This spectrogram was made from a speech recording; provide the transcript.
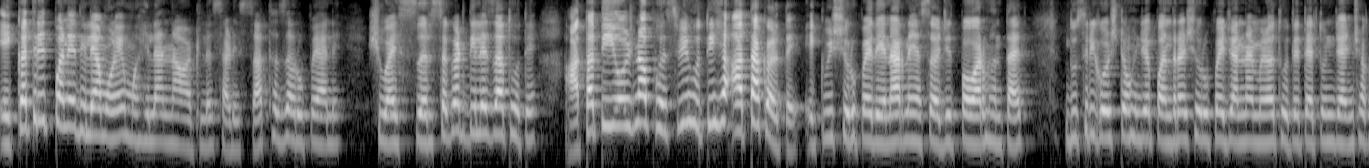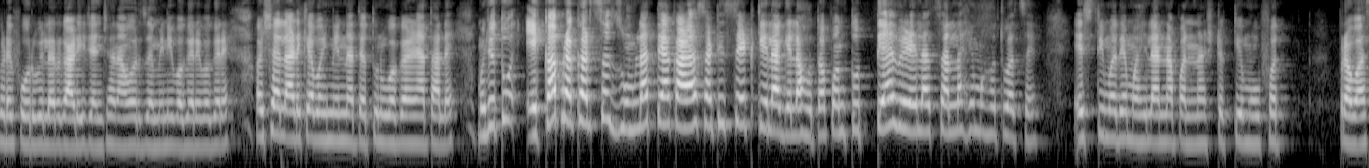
एकत्रितपणे दिल्यामुळे महिलांना वाटलं साडेसात हजार रुपये आले. शिवाय सरसकट दिले जात होते. आता ती योजना फसवी होती हे आता कळते एकवीसशे रुपये देणार नाही असं अजित पवार म्हणतायत. दुसरी गोष्ट म्हणजे पंधराशे रुपये ज्यांना मिळत होते त्यातून ज्यांच्याकडे फोर व्हीलर गाडी ज्यांच्या नावावर जमिनी वगैरे वगैरे अशा लाडक्या बहिणींना त्यातून वगळण्यात आलंय. म्हणजे तो एका प्रकारचा जुमला त्या काळासाठी सेट केला गेला होता पण तो त्या वेळेला चालला हे महत्वाचं आहे. एस टीमध्ये महिलांना पन्नास टक्के मोफत प्रवास.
